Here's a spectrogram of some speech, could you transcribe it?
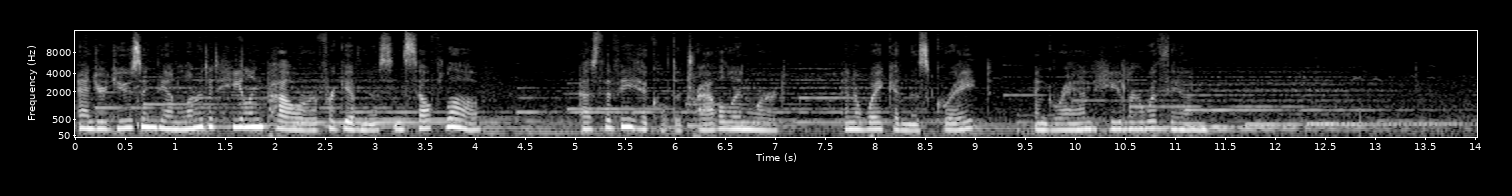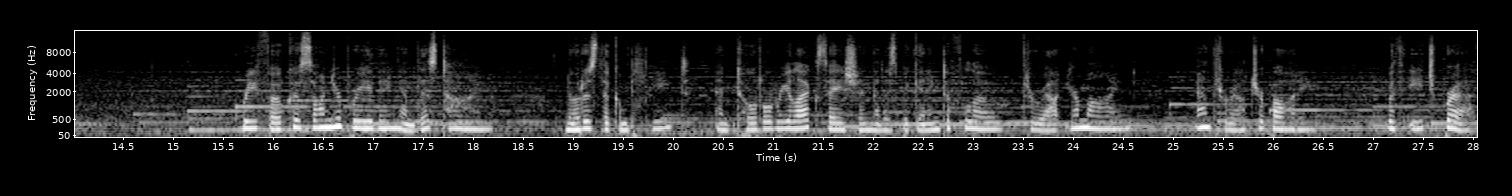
And you're using the unlimited healing power of forgiveness and self love as the vehicle to travel inward and awaken this great and grand healer within. Refocus on your breathing, and this time, notice the complete and total relaxation that is beginning to flow throughout your mind and throughout your body with each breath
